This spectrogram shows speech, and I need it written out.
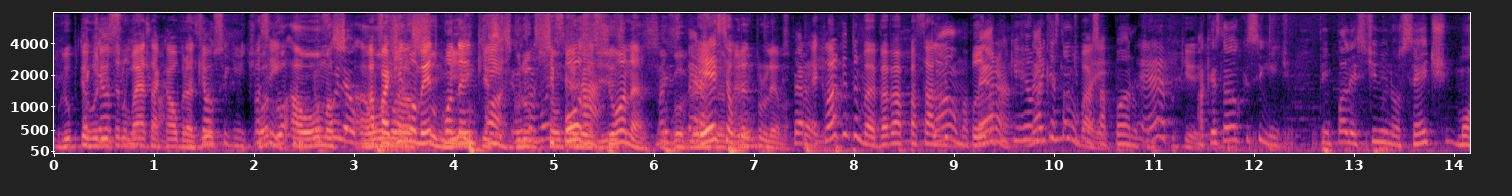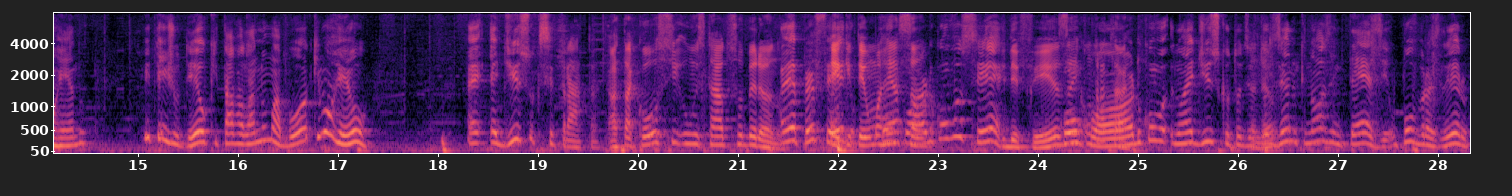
o grupo É que é o terrorista não vai seguinte, atacar ó, o Brasil? é é o seguinte, Tipo assim, quando a OMA- a alguns- a partir do OMA momento quando a gente se posiciona, esse é o também. grande problema. É claro que tu vai, vai passar ali Calma, pano, pera. porque Não é realmente questão não de vai. passar pano. É, porque. A questão é o seguinte: tem palestino inocente morrendo e tem judeu que tava lá numa boa que morreu. É, é disso que se trata. Atacou-se um Estado soberano. É perfeito. Tem que ter uma reação. Concordo com você. De defesa e Concordo com vo- Não é disso que eu tô dizendo. Tô dizendo que nós, em tese, o povo brasileiro,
